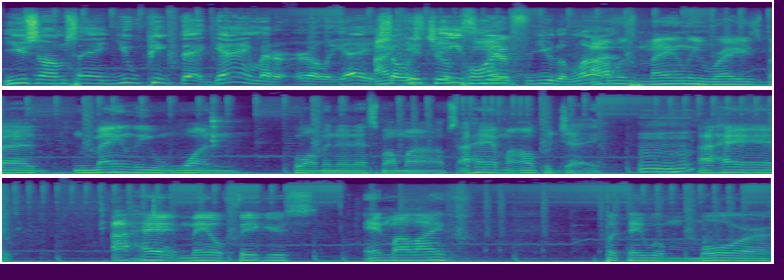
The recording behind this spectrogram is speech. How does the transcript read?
You see what I'm saying? You peep that game at an early age, I so it's easier point. for you to learn. I was mainly raised by mainly one woman, and that's my mom's. I had my uncle Jay. Mm-hmm. I had I had male figures in my life, but they were more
